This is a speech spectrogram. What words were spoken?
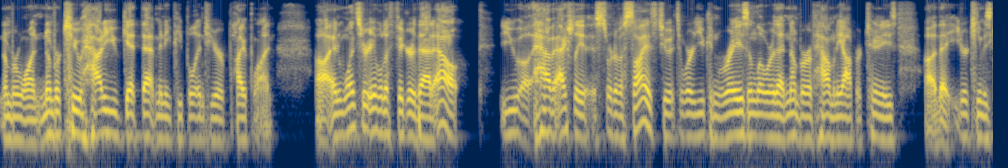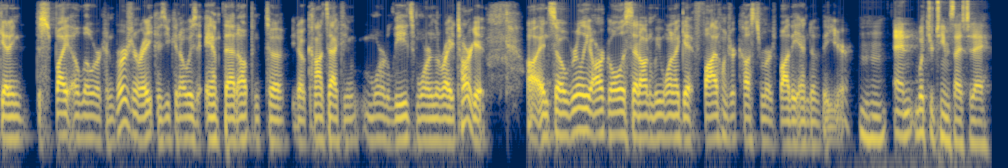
Number one. Number two, how do you get that many people into your pipeline? Uh, and once you're able to figure that out, you uh, have actually a, sort of a science to it to where you can raise and lower that number of how many opportunities uh, that your team is getting despite a lower conversion rate because you can always amp that up into you know contacting more leads more in the right target. Uh, and so really our goal is set on we want to get 500 customers by the end of the year. Mm-hmm. and what's your team size today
